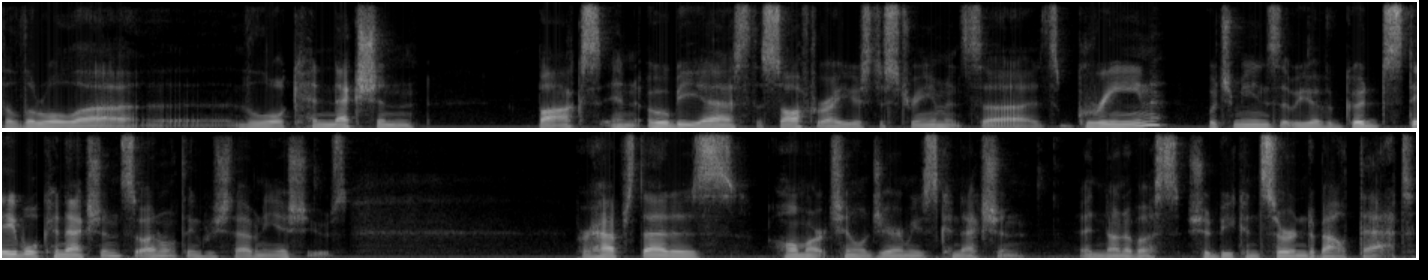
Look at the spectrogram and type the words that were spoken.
The little uh, the little connection box in OBS, the software I use to stream, it's uh, it's green, which means that we have a good stable connection. So I don't think we should have any issues. Perhaps that is Hallmark Channel Jeremy's connection, and none of us should be concerned about that.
